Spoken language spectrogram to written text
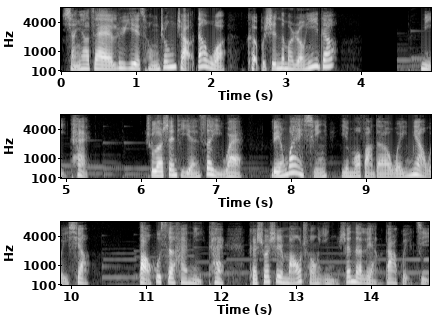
想要在绿叶丛中找到我，可不是那么容易的哦。拟态，除了身体颜色以外，连外形也模仿的惟妙惟肖。保护色和拟态可说是毛虫隐身的两大轨迹。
